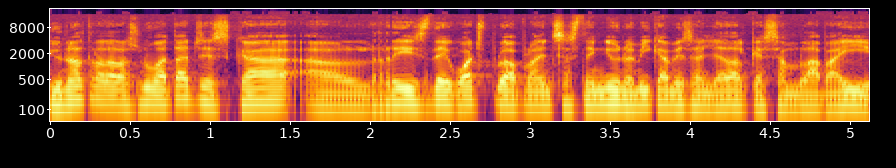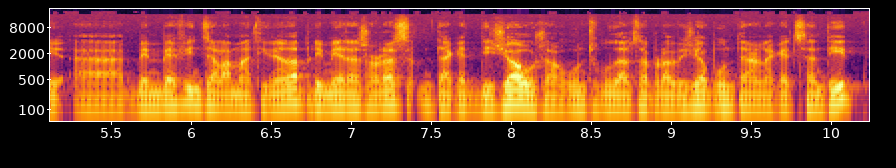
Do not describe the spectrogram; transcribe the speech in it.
I una altra de les novetats és que el risc d'aiguats probablement s'estengui una mica més enllà del que semblava ahir, eh, ben bé fins a la matinada, primeres hores d'aquest dijous. Alguns models de previsió apunten en aquest sentit,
